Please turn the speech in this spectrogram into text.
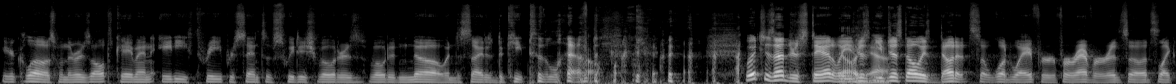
You're close. When the results came in, 83% of Swedish voters voted no and decided to keep to the left. Which is understandable. Oh, you just yeah. you've just always done it so one way for forever, and so it's like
